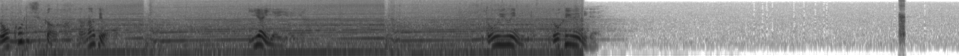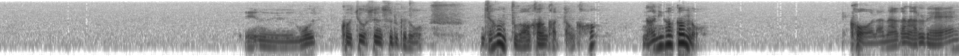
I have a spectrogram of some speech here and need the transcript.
残り時間は7秒。いやいやいやいや。どういう意味で？どういう意味で？えー、もう一回挑戦するけどジャンプがあかんかったんか？何があかんの？こら長なるで。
